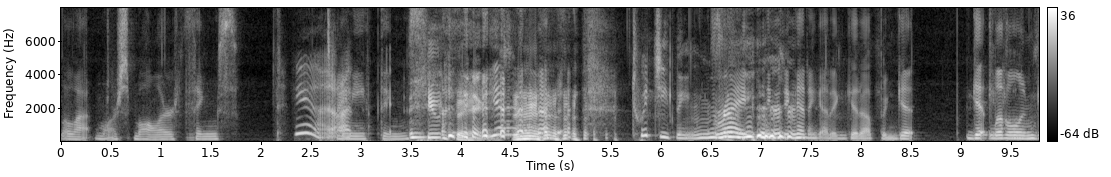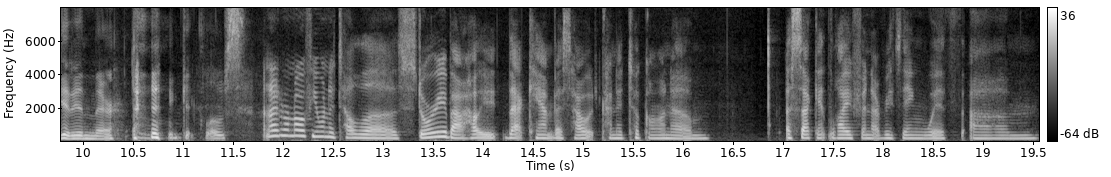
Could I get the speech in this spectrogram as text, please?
a lot more smaller things, Yeah, I- tiny things. Cute thing. twitchy things. right. Things you kind of got to get up and get get little and get in there, get close. And I don't know if you want to tell a story about how you, that canvas, how it kind of took on um, a second life and everything with um,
